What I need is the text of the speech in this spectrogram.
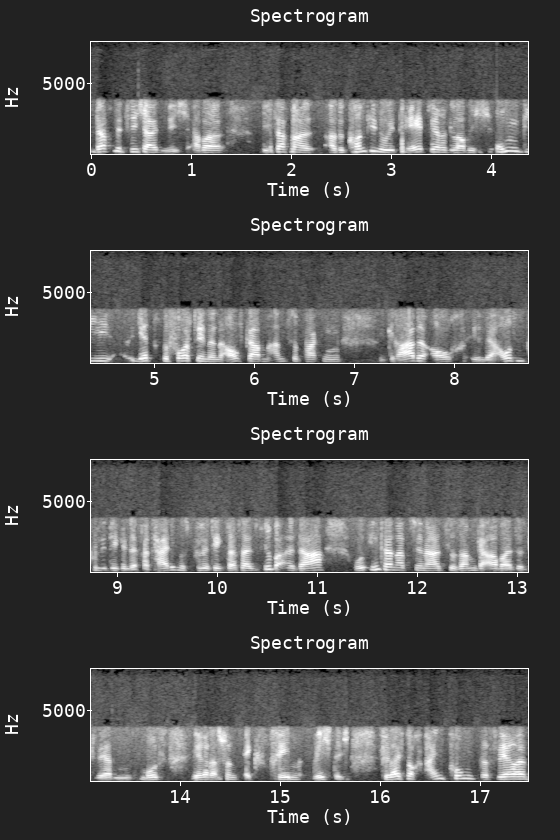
Das mit Sicherheit nicht. Aber ich sag mal, also Kontinuität wäre, glaube ich, um die jetzt bevorstehenden Aufgaben anzupacken, gerade auch in der Außenpolitik, in der Verteidigungspolitik, das heißt überall da, wo international zusammengearbeitet werden muss, wäre das schon extrem wichtig. Vielleicht noch ein Punkt, das wäre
